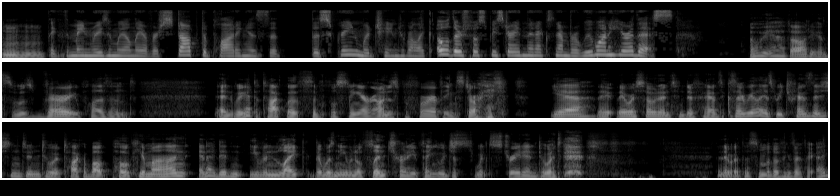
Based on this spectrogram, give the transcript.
Mm-hmm. Like the main reason we only ever stopped applauding is that the screen would change and we're like, oh, they're supposed to be starting the next number. We want to hear this. Oh yeah, the audience was very pleasant. And we got to talk with some people sitting around just before everything started. yeah, they, they were so Nintendo fans because I realized we transitioned into a talk about Pokemon and I didn't even like there wasn't even a flinch or anything. We just went straight into it. and there were some other things I think I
